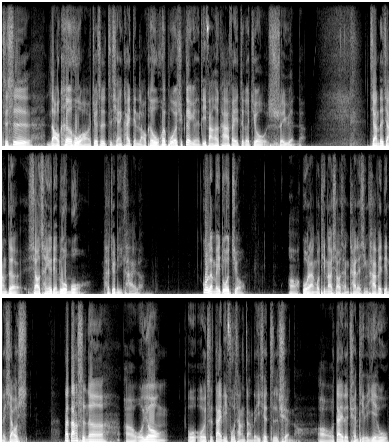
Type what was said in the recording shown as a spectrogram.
只是。”老客户哦，就是之前开店的老客户，会不会去更远的地方喝咖啡？这个就随缘了。讲着讲着，小陈有点落寞，他就离开了。过了没多久，哦，果然我听到小陈开了新咖啡店的消息。那当时呢，啊，我用我我是代理副厂长的一些职权哦，哦，我带着全体的业务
